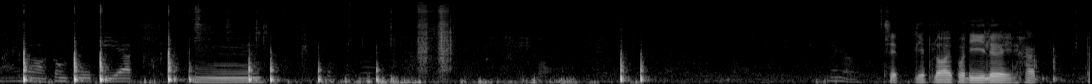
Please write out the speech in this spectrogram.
ภายนอกต้องปูเปียกอืมไม่เอาเสร็จเรียบร้อยพอดีเลยนะครับไป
